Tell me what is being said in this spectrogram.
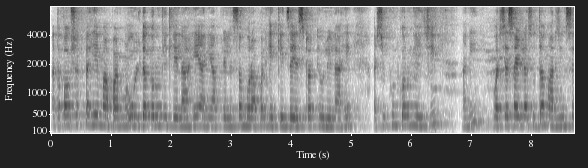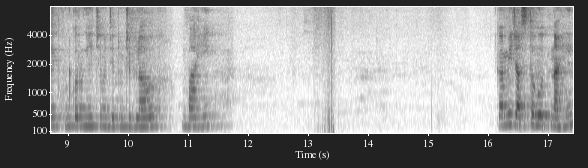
आता पाहू शकता हे माप आपण उलटं करून घेतलेलं आहे आणि आपल्याला समोर आपण एक इंच एक्स्ट्रा ठेवलेलं आहे. अशी खून करून घ्यायची आणि वरच्या साईडला सुद्धा मार्जिन सहित खून करून घ्यायची म्हणजे तुमची ब्लाऊज बाही कमी जास्त होत नाही.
